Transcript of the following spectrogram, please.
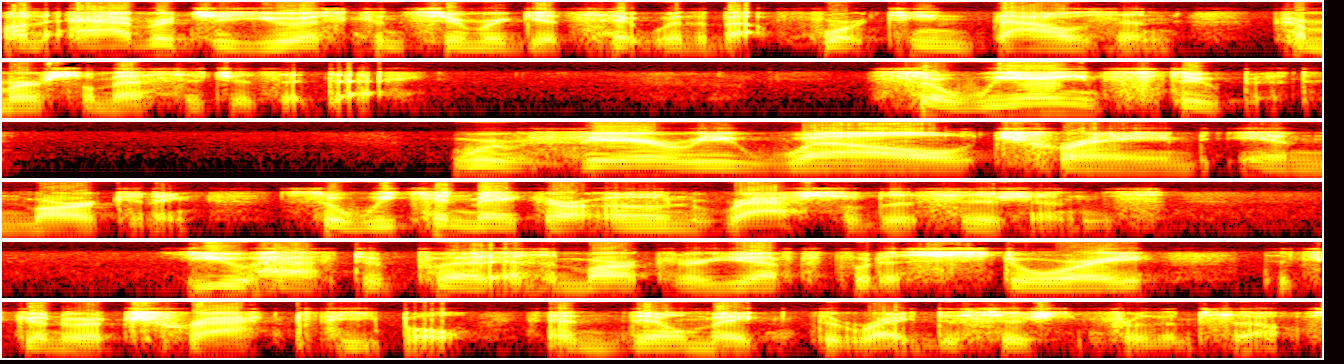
On average, a U.S. consumer gets hit with about 14,000 commercial messages a day. So we ain't stupid. We're very well trained in marketing, so we can make our own rational decisions. You have to put, as a marketer, you have to put a story that's going to attract people, and they'll make the right decision for themselves.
